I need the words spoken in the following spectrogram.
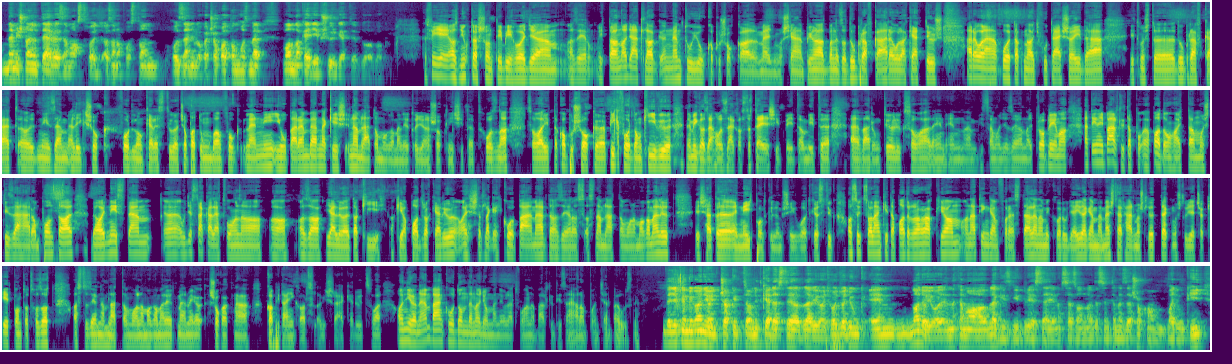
nem is nagyon tervezem azt, hogy azon a poszton hozzányúlok a csapatomhoz, mert vannak egyéb sürgetőbb dolgok. Hát figyelj, az nyugtasson Tibi, hogy azért itt a nagy átlag nem túl jó kapusokkal megy most jelen pillanatban. Ez a Dubravka Areola kettős. Areolának voltak nagy futásai, de itt most Dubravkát, ahogy nézem, elég sok fordulón keresztül a csapatunkban fog lenni, jó pár embernek, és nem látom magam előtt, hogy olyan sok linsitet hozna. Szóval itt a kapusok Pickfordon kívül nem igazán hozzák azt a teljesítményt, amit elvárunk tőlük, szóval én, én nem hiszem, hogy ez olyan nagy probléma. Hát én egy Bartlit a padon hagytam most 13 ponttal, de ahogy néztem, ugye Saka lett volna az a jelölt, aki, aki a padra kerül, esetleg egy Cole Palmer, de azért azt, azt nem láttam volna magam előtt, és hát egy négy pont különbség volt köztük. Az, hogy Szolánkit a padra rakjam a Nottingham Forest ellen, amikor ugye idegenben Mester 3 lőttek, most ugye csak két pontot hozott, azt azért nem láttam volna magam előtt, mert még sokaknál kapitányi karszalag is rákerült. Szóval annyira nem bánkódom, de nagyon menő lett volna bárki 13 pontját behúzni. De egyébként még annyi, hogy csak itt, amit kérdeztél, Levi, hogy hogy vagyunk, én nagyon jól, nekem a legizgibb része jön a szezonnak, de szerintem ezzel sokan vagyunk így.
